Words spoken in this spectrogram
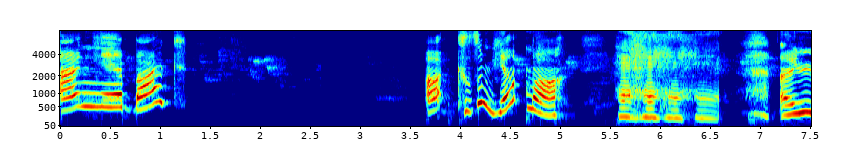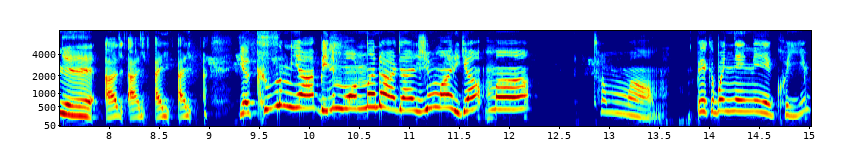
Anne bak. Aa, kızım yapma. Anne al al al al. Ya kızım ya benim onlara alerjim var yapma. Tamam. Peki ben ne- nereye koyayım?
